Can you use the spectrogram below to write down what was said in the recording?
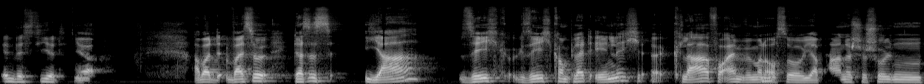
investiert. Ja. Aber weißt du, das ist ja, sehe ich, sehe ich komplett ähnlich. Äh, klar, vor allem, wenn man mhm. auch so japanische Schulden,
